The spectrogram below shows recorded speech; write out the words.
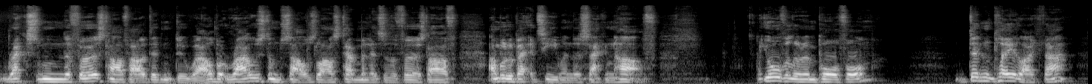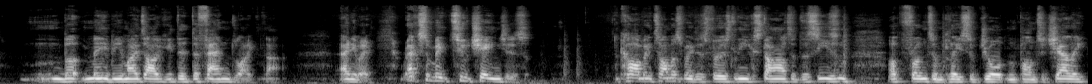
Wrexham the first half hour didn't do well, but roused themselves last 10 minutes of the first half and were a better team in the second half. Yeovil are in poor form. Didn't play like that but maybe you might argue did defend like that. Anyway, Wrexham made two changes. Kwame Thomas made his first league start of the season up front in place of Jordan Ponticelli,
